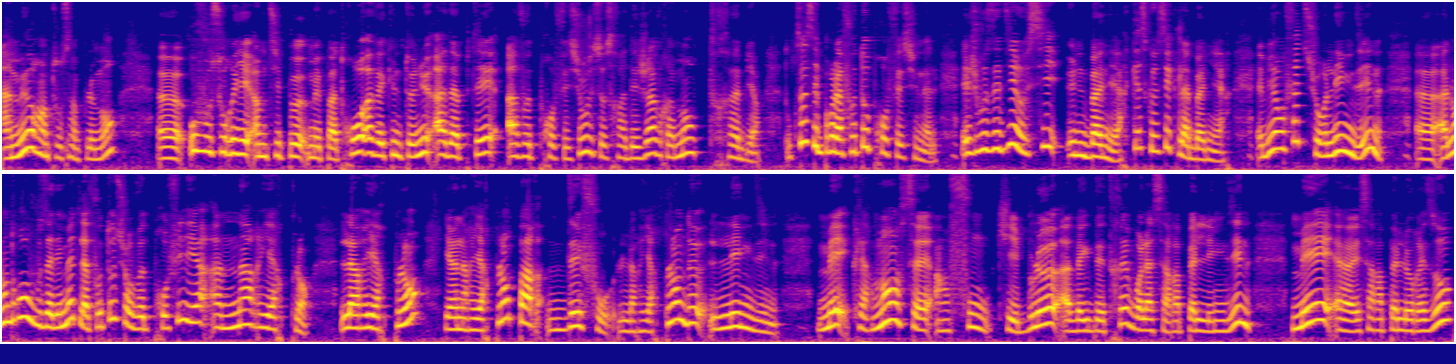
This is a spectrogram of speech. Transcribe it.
un mur hein, tout simplement, euh, où vous souriez un petit peu mais pas trop, avec une tenue adaptée à votre profession et ce sera déjà vraiment très bien. Donc ça c'est pour la photo professionnelle. Et je vous ai dit aussi une bannière. Qu'est-ce que c'est que la bannière? Eh bien en fait sur LinkedIn, euh, à l'endroit où vous allez mettre la photo sur votre profil, il y a un arrière-plan. L'arrière-plan, il y a un arrière-plan par défaut, l'arrière-plan de LinkedIn. Mais clairement, c'est un fond qui est bleu avec des traits. Voilà, ça rappelle LinkedIn, mais euh, et ça rappelle le réseau.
